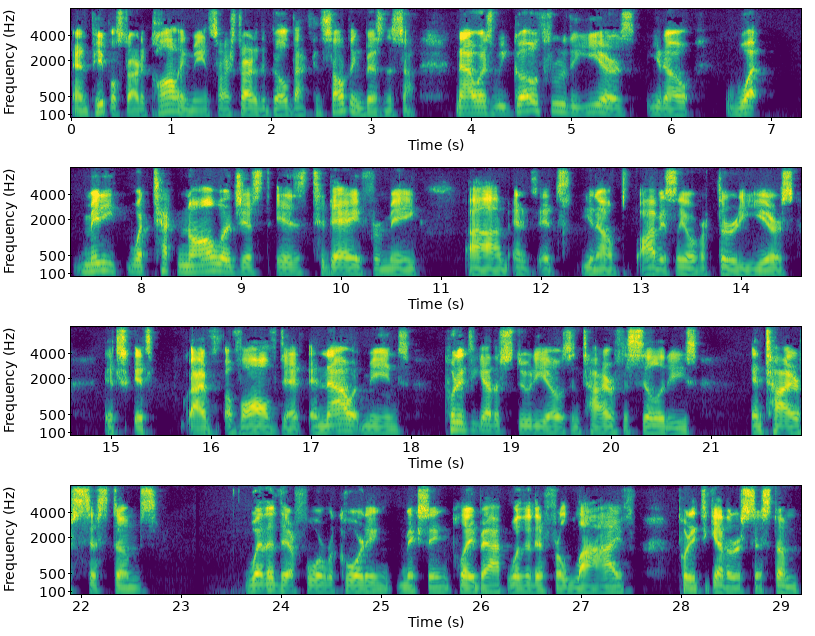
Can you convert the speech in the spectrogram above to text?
and people started calling me and so I started to build that consulting business up. Now as we go through the years, you know, what MIDI what technologist is today for me um, and it's, it's you know obviously over 30 years it's it's I've evolved it. And now it means putting together studios entire facilities entire systems whether they're for recording mixing playback whether they're for live putting together a system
